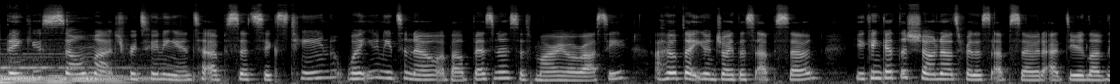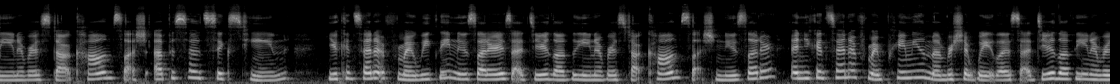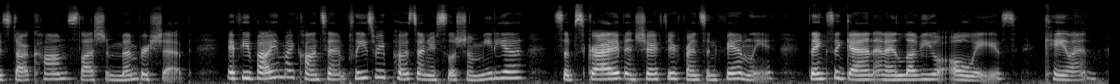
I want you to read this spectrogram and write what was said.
Thank you so much for tuning in to episode 16 What You Need to Know About Business with Mario Rossi. I hope that you enjoyed this episode. You can get the show notes for this episode at dearlovelyuniverse.com slash episode 16. You can sign up for my weekly newsletters at dearlovelyuniverse.com slash newsletter, and you can sign up for my premium membership waitlist at dearlovelyuniverse.com slash membership. If you value my content, please repost on your social media, subscribe, and share with your friends and family. Thanks again, and I love you always. Kaylin.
